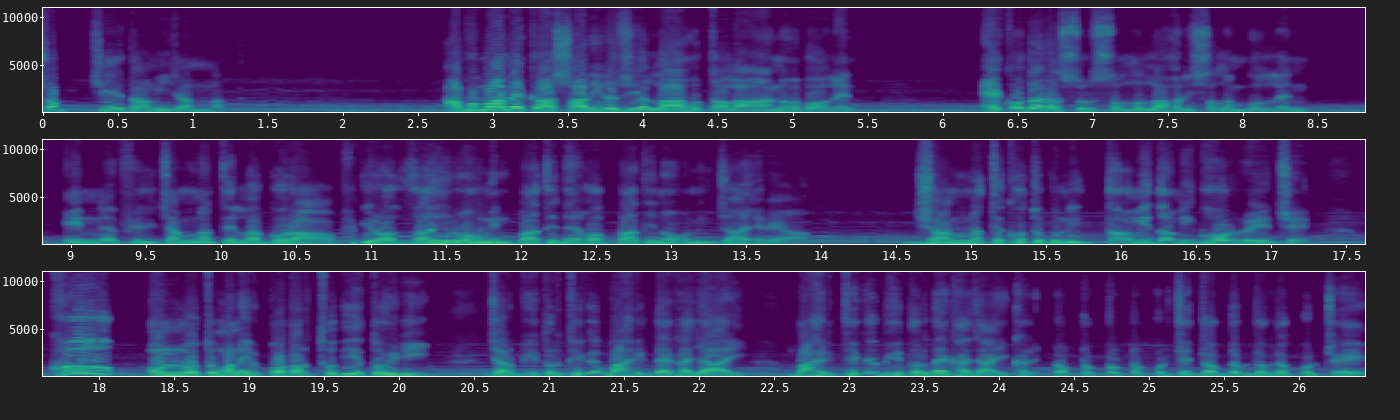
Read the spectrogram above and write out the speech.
সবচেয়ে দামি জান্নাত। আবু মালেক আসারি রাজি আল্লাহ তালাহ বলেন, একদা রাসূল সাল্লাল্লাহু আলাইহি সাল্লাম বললেন, ইন্না ফিল জান্নাতি লা গোরাফ ইরা যাহিরুহু মিন বাতিনিহা ওয়া বাতিনুহু মিন জাহিরিহা। জান্নাতে কতগুলি দামি দামি ঘর রয়েছে, খুব উন্নত মানের পদার্থ দিয়ে তৈরি, যার ভিতর থেকে বাহির দেখা যায়, বাহির থেকে ভিতর দেখা যায়, খালি টক টক টক টক করছে জগ জগ জগ জগ করছে।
